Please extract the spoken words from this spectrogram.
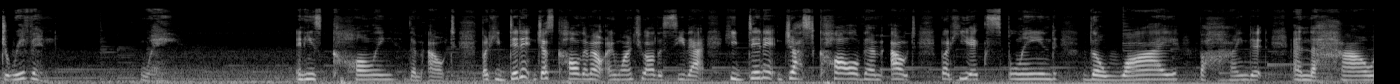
driven way. And he's calling them out. But he didn't just call them out. I want you all to see that. He didn't just call them out, but he explained the why behind it and the how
